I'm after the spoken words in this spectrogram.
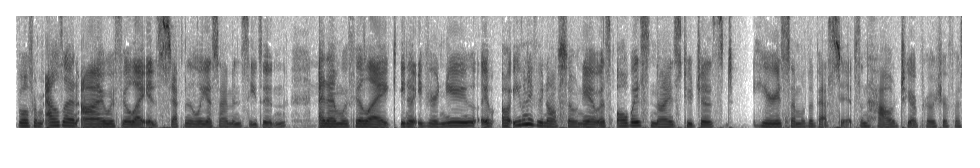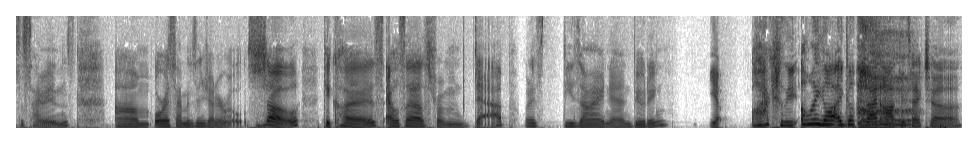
both from Elsa and I, we feel like it's definitely assignment season, and then we feel like you know if you're new, if, or even if you're not so new, it's always nice to just hear some of the best tips on how to approach your first assignments, um, or assignments in general. So because Elsa is from DAB, what is design and building? Yep. Oh, actually, oh my god, I got Design architecture.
